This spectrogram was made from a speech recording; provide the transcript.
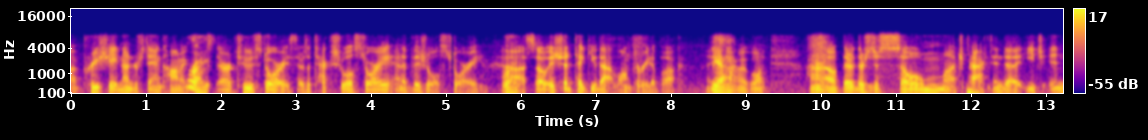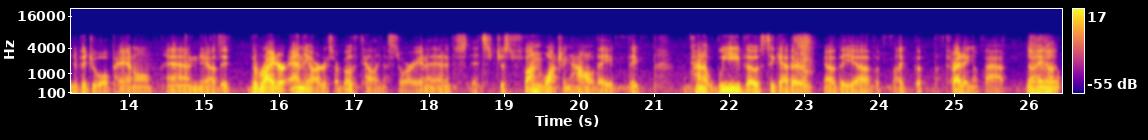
appreciate and understand comic right. books. There are two stories. There's a textual story and a visual story. Right. Uh, so it should take you that long to read a book. yeah. You know, I don't know. There, there's just so much packed into each individual panel, and you know the the writer and the artist are both telling a story, and, and it's it's just fun watching how they they kind of weave those together. You know, the uh, the like the, the threading of that. Now, hang on.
